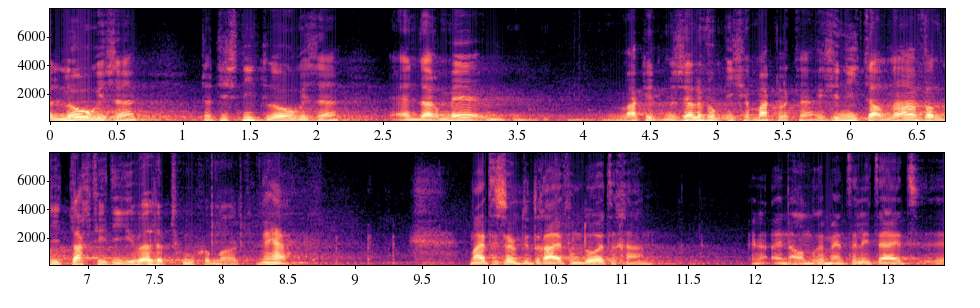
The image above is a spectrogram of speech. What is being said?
logisch. Hè? Dat is niet logisch. Hè? En daarmee maak ik het mezelf ook niet gemakkelijk. Hè? Geniet dan na van die 80 die je wel hebt goed gemaakt. Ja. Maar het is ook de drive om door te gaan. Een, een andere mentaliteit eh,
